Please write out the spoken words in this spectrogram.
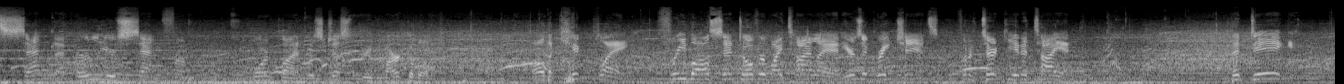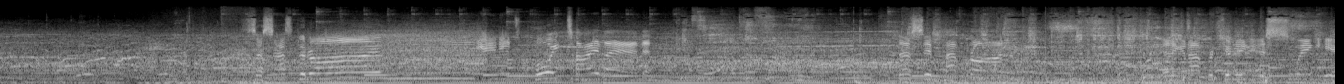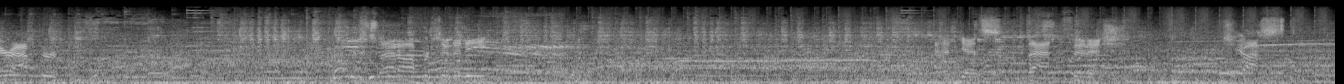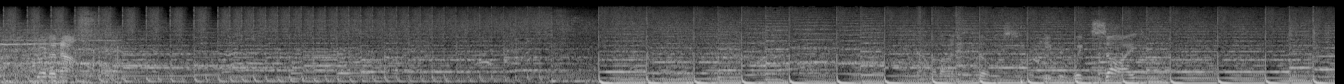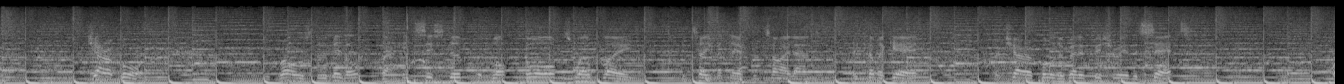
that set, that earlier set from Pornpun was just remarkable. Oh, the kick play. Free ball sent over by Thailand. Here's a great chance for Turkey to tie it. The dig. Sasaspiron. And it's point Thailand. Nasib Papron getting an opportunity to swing here after that opportunity. And gets that finish just good enough. Rolls to the middle. Back in system. The block forms. Well played. Containment there from Thailand. They come again. But Charapur, the beneficiary of the set.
